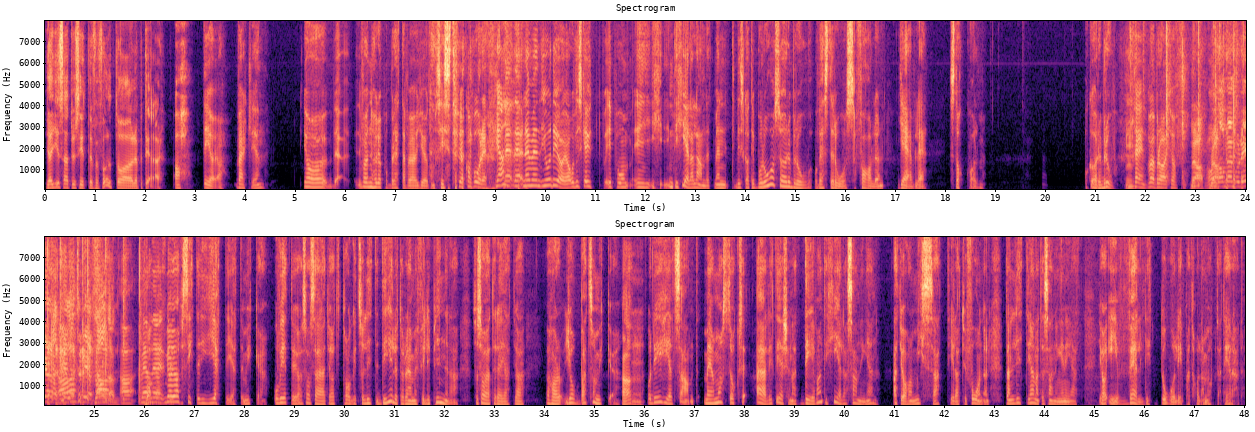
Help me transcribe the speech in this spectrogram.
Jag gissar att du sitter för fullt och repeterar. Ja, det gör jag. Verkligen. Jag, nu höll jag på att berätta vad jag ljög om sist, för jag kom på det. Ja. Men, nej, nej, men jo, det gör jag. Och vi ska ut på, i, inte hela landet, men vi ska till Borås, Örebro, och Västerås, Falun, Gävle, Stockholm och Örebro. Tänk, vad bra att jag fick Bra, Hon bra. har memorerat hela turnéplanen. Ja, men Va- eh, jag, jag sitter jätte, jättemycket. Och vet du, jag sa så här att jag har tagit så lite del av det här med Filippinerna. Så sa jag till dig att jag, jag har jobbat så mycket. Ja. Och det är helt sant. Men jag måste också ärligt erkänna att det var inte hela sanningen. Att jag har missat hela tyfonen. Utan lite grann att sanningen är att jag är väldigt dålig på att hålla mig uppdaterad.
